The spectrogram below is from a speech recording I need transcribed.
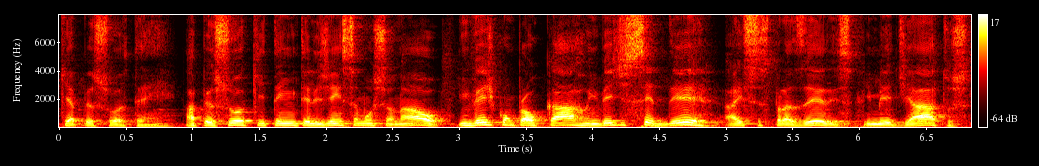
que a pessoa tem. A pessoa que tem inteligência emocional, em vez de comprar o carro, em vez de ceder a esses prazeres imediatos,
